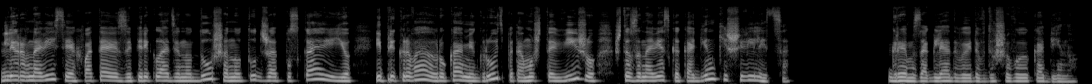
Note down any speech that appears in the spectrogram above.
Для равновесия хватаюсь за перекладину душа, но тут же отпускаю ее и прикрываю руками грудь, потому что вижу, что занавеска кабинки шевелится. Грэм заглядывает в душевую кабину.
